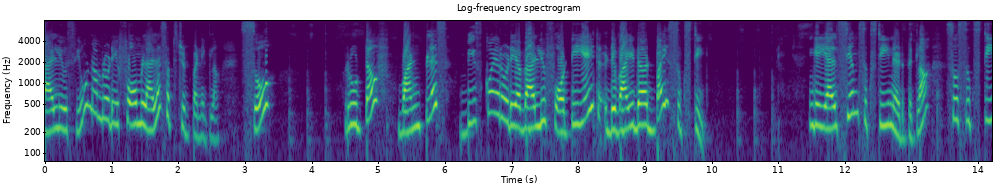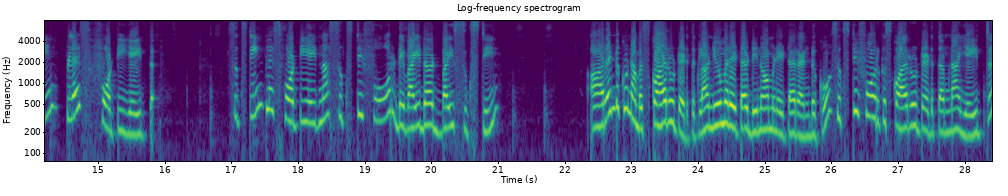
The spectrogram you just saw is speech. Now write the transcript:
வேல்யூஸையும் நம்மளுடைய ஃபார்முலாவில் சப்ஸ்டியூட் பண்ணிக்கலாம். So root of one plus b ஸ்கொயருடைய value forty eight divided by sixty இங்கே எல்சிஎம் சிக்ஸ்டீன் எடுத்துக்கலாம் so sixteen plus forty eight sixteen plus forty எயிட்னா sixty four divided by sixteen ரெண்டுக்கும் நம்ம ஸ்கொயர் ரூட் எடுத்துக்கலாம். நியூமரேட்டர் டினாமினேட்டர் ரெண்டுக்கும். சிக்ஸ்டி ஃபோருக்கு ஸ்கொயர் ரூட் எடுத்தோம்னா எயிட்டு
